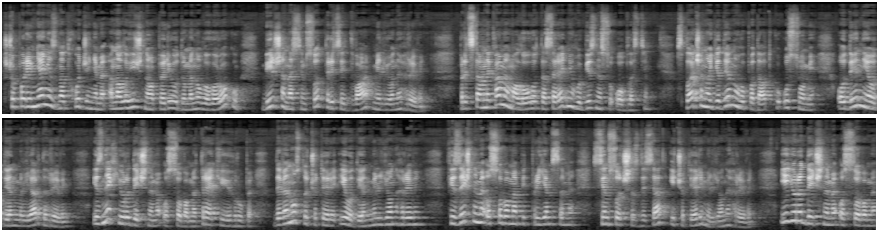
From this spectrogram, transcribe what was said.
що в порівнянні з надходженнями аналогічного періоду минулого року більше на 732 мільйони гривень. Представниками малого та середнього бізнесу області сплачено єдиного податку у сумі 1,1 мільярд гривень. Із них юридичними особами третьої групи 94,1 мільйон гривень, фізичними особами-підприємцями 760,4 мільйони гривень і юридичними особами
